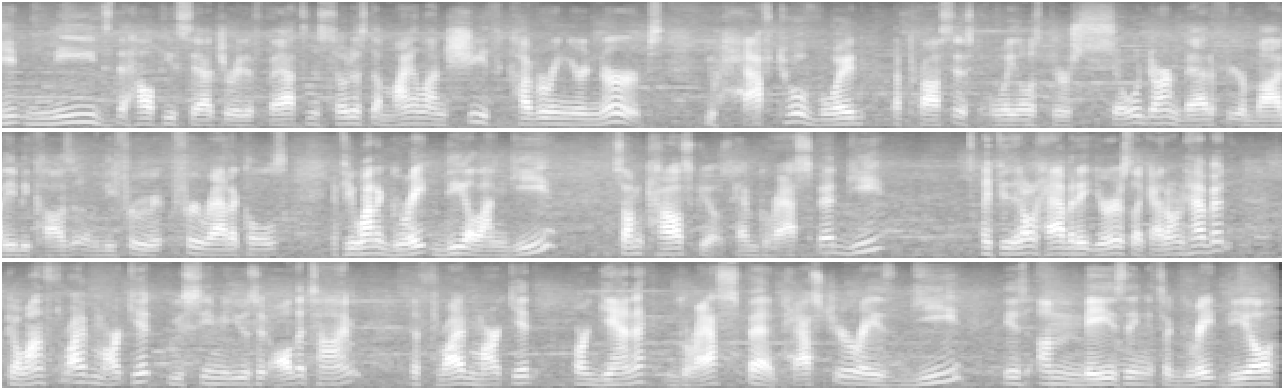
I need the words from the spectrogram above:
It needs the healthy saturated fats, and so does the myelin sheath covering your nerves. You have to avoid the processed oils. They're so darn bad for your body because of the free, radicals. If you want a great deal on ghee, some Costco's have grass-fed ghee. If they don't have it at yours, like I don't have it, go on Thrive Market. You see me use it all the time. The Thrive Market organic, grass-fed, pasture-raised ghee is amazing. It's a great deal.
